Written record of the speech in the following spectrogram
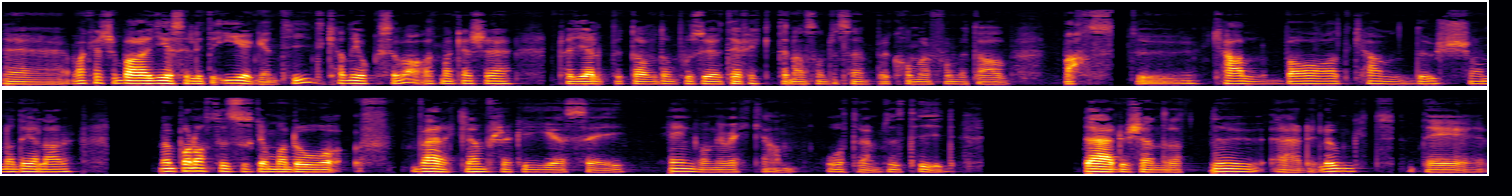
Eh, man kanske bara ger sig lite egen tid kan det också vara. Att man kanske tar hjälp av de positiva effekterna som till exempel kommer i form av bastu, kallbad, kalldusch, sådana delar. Men på något sätt så ska man då verkligen försöka ge sig en gång i veckan återhämtningstid. Där du känner att nu är det lugnt, det är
